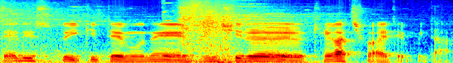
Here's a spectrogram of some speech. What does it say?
때릴 수도 있기 때문에 눈치를 개같이 봐야 됩니다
